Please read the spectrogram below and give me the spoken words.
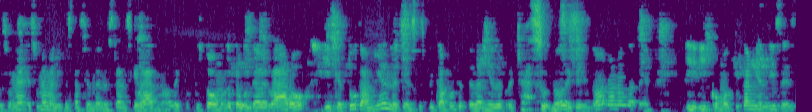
es una, es una manifestación de nuestra ansiedad, ¿no? De que pues todo el mundo te voltea de raro y que tú también me tienes que explicar por qué te da miedo el rechazo, ¿no? De que, no, no, no, no, y, y como tú también dices,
